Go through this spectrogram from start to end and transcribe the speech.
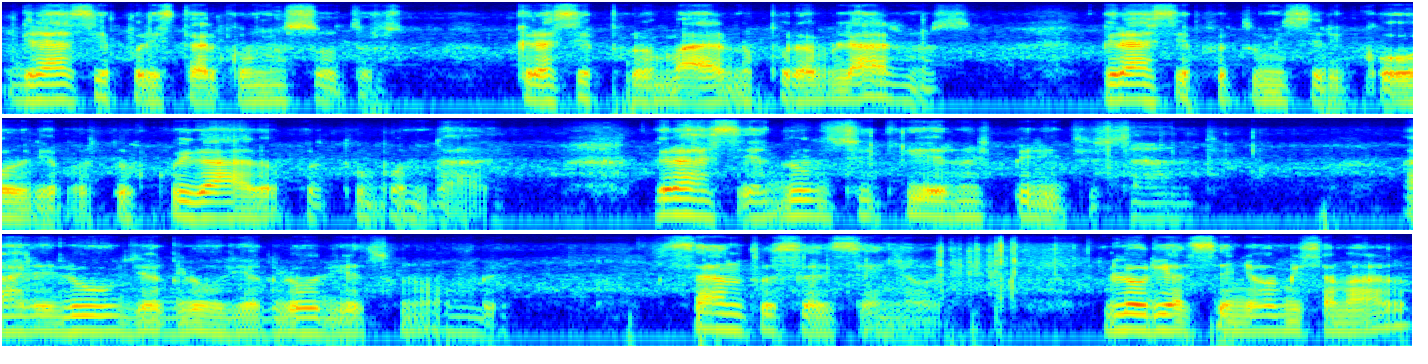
Gracias por estar con nosotros. Gracias por amarnos, por hablarnos. Gracias por tu misericordia, por tus cuidados, por tu bondad. Gracias, dulce y tierno Espíritu Santo. Aleluya, gloria, gloria a su nombre. Santo es el Señor. Gloria al Señor, mis amados.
